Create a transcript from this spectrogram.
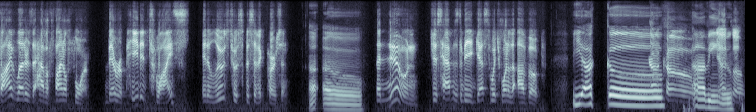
five letters that have a final form, they're repeated twice. It alludes to a specific person. Uh oh, The noon just happens to be guess which one of the Avot. Yaakov Yaakov. Avinu. Yaakov.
